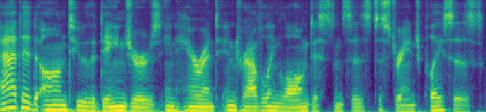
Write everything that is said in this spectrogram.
added on to the dangers inherent in traveling long distances to strange places.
